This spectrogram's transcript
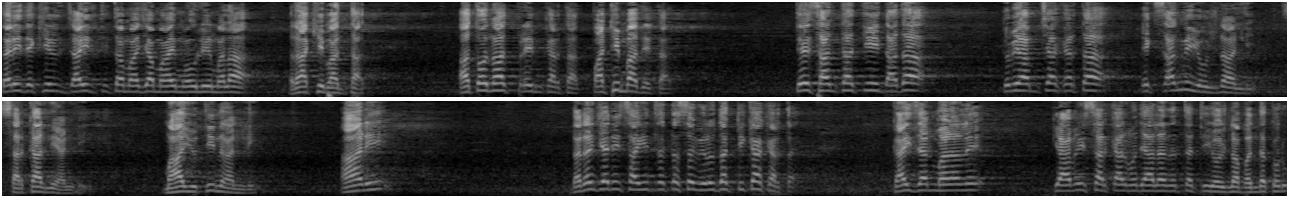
तरी देखील जाईल तिथं माझ्या माय मौली मला राखी बांधतात. अतोनात प्रेम करतात पाठिंबा देतात. ते सांगतात की दादा तुम्ही आमच्याकरता एक चांगली योजना आणली सरकारने आणली महायुतीनं आणली. आणि धनंजयनी सांगितलं तसं विरोधात टीका करतात. काही जण म्हणाले की आम्ही सरकारमध्ये आल्यानंतर ती योजना बंद करू.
